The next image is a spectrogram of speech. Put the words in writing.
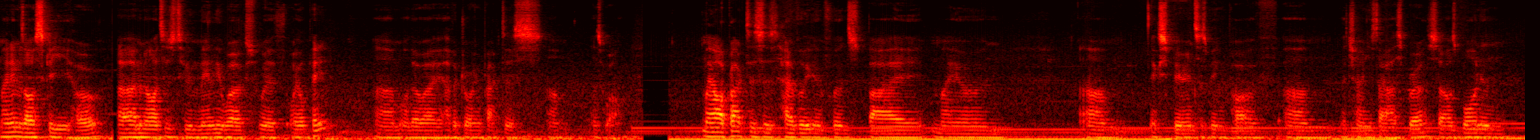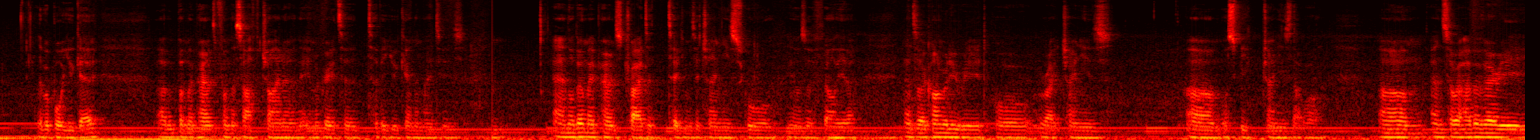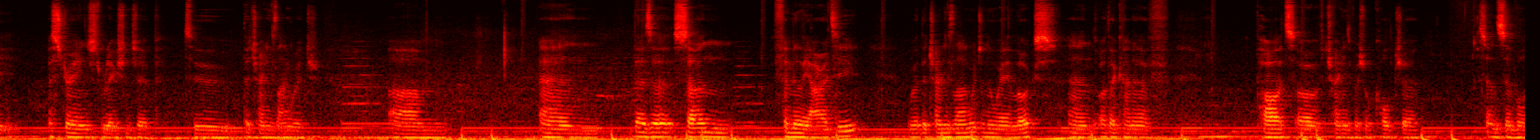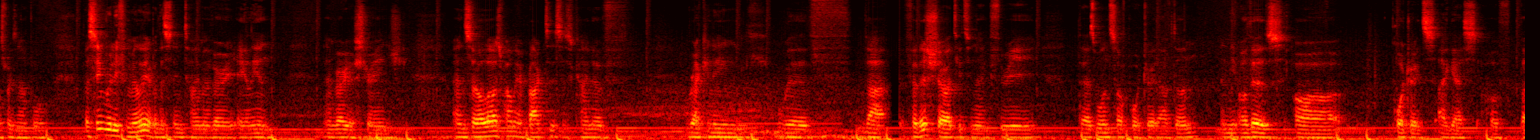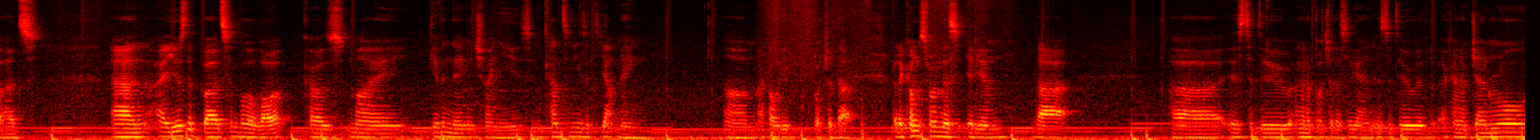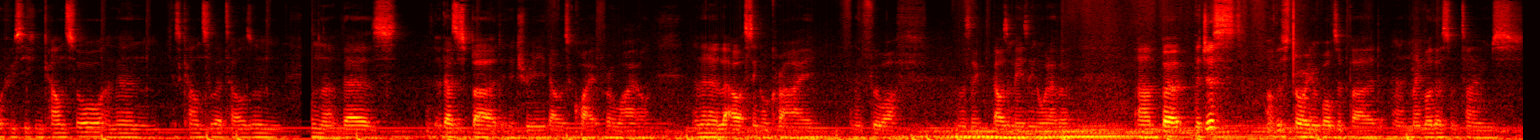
My name is Oscar Yi Hou. Uh, I'm an artist who mainly works with oil paint, um, although I have a drawing practice um, as well. My art practice is heavily influenced by my own um, experience as being part of um, the Chinese diaspora. So I was born in Liverpool, UK, uh, but my parents are from the south of China and they immigrated to the UK in the 90s. And although my parents tried to take me to Chinese school, it was a failure. And so I can't really read or write Chinese um, or speak Chinese that well. Um, and so I have a very estranged relationship to the Chinese language. Um, and there's a certain familiarity with the Chinese language and the way it looks and other kind of parts of Chinese visual culture, certain symbols, for example, that seem really familiar, but at the same time are very alien and very estranged. And so a large part of my practice is kind of reckoning with that. For this show at T293, there's one self portrait I've done, and the others are portraits, I guess, of birds. And I use the bird symbol a lot because my given name in Chinese. In Cantonese, it's Yat Ming. Um, I probably butchered that. But it comes from this idiom that uh, is to do, I'm going to butcher this again, is to do with a kind of general who's seeking counsel, and then his counselor tells him that there's, there's this bird in a tree that was quiet for a while, and then I let out a single cry, and then flew off. I was like, that was amazing, or whatever. Um, but the gist the story involves a bird, and my mother sometimes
